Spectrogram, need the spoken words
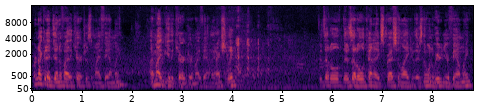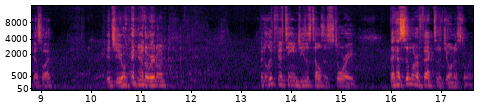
We're not going to identify the characters in my family. I might be the character in my family, actually. There's that old there's that old kind of expression like if there's no one weird in your family, guess what? It's you. You're the weird one. But in Luke 15, Jesus tells this story that has similar effect to the Jonah story.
